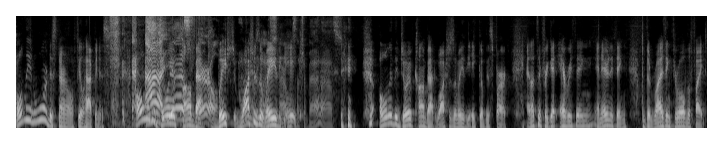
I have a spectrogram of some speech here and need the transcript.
Only in war does Snarl feel happiness. Only the Ah, joy yes, of combat wash, washes away the ache. Such a badass. Only the joy of combat washes away the ache of his spark and lets him forget everything and anything but the rising thrill of the fight.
